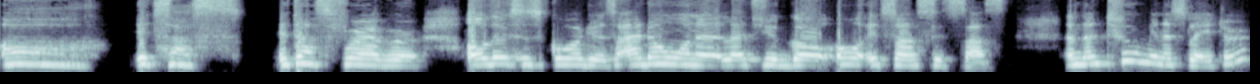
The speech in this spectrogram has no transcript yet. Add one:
"Oh, it's us! It's us forever! Oh, this is gorgeous! I don't want to let you go! Oh, it's us! It's us!" And then two minutes later,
